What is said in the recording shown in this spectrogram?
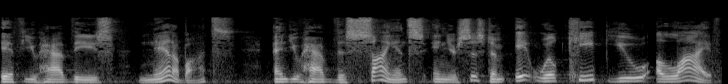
if you have these nanobots and you have this science in your system. It will keep you alive.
